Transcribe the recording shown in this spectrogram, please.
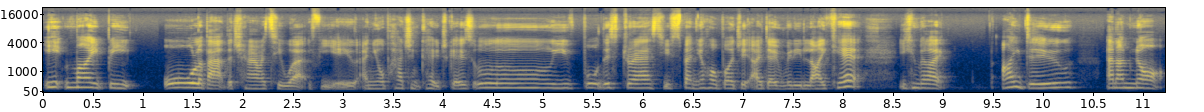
it might be all about the charity work for you and your pageant coach goes oh you've bought this dress you've spent your whole budget i don't really like it. You can be like i do and i'm not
